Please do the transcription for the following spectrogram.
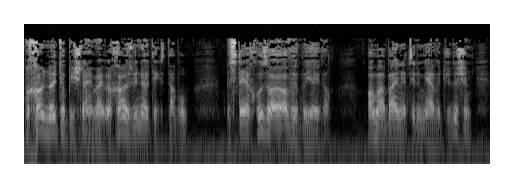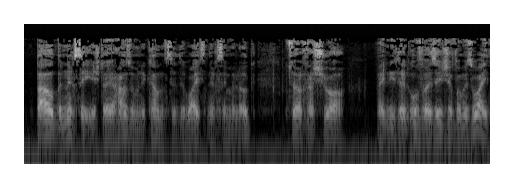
B'chol noito pishnayim, right? B'chol, as we know, takes double. B'stei achuzah oviv b'yovel. Omar Abayin Atidim, we have a tradition. Baal b'nichsei ish, to husband, when it comes to the wife's nichsei melog, tzorach hashra, right, needs an authorization from his wife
